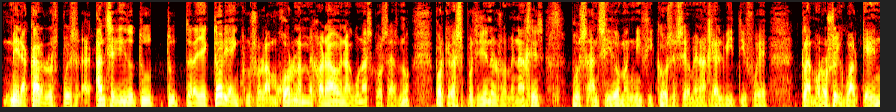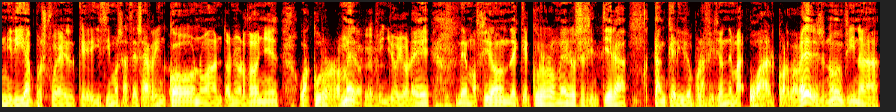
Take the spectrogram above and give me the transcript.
Mira, Carlos, pues han seguido tu, tu, trayectoria, incluso a lo mejor la han mejorado en algunas cosas, ¿no? Porque las exposiciones, los homenajes, pues han sido magníficos. Ese homenaje al Viti fue clamoroso, igual que en mi día, pues fue el que hicimos a César Rincón o a Antonio Ordóñez o a Curro Romero. En fin, yo lloré de emoción de que Curro Romero se sintiera tan querido por la afición de... Ma o al cordobés, ¿no? En fin, a,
